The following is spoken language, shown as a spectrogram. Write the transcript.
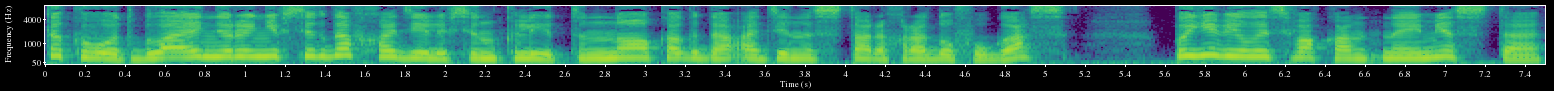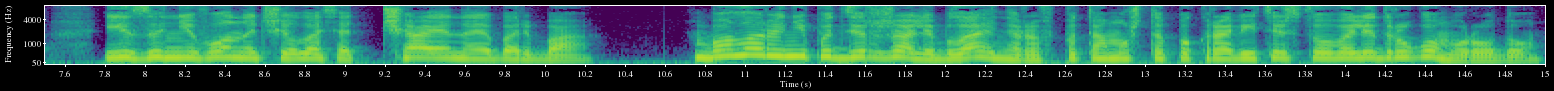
Так вот, блайнеры не всегда входили в Синклит, но когда один из старых родов угас, появилось вакантное место, и за него началась отчаянная борьба. Балары не поддержали блайнеров, потому что покровительствовали другому роду.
